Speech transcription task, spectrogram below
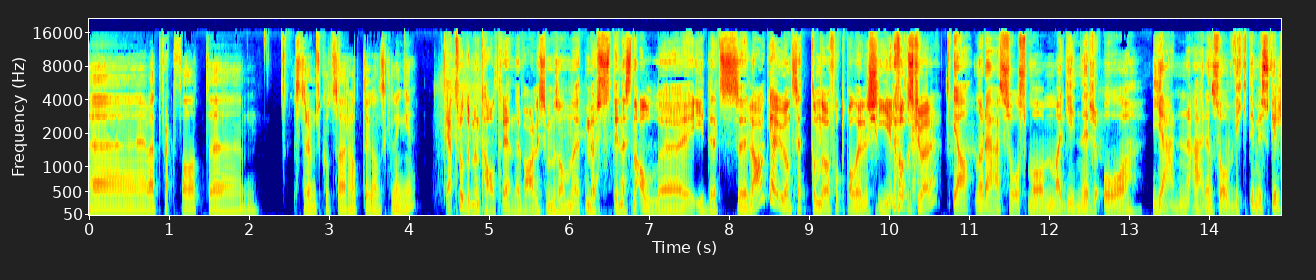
Eh, jeg vet i hvert fall at uh, Strømsgodset har hatt det ganske lenge. Jeg trodde mental trener var liksom sånn et must i nesten alle idrettslag, ja, uansett om det var fotball eller ski eller hva det skulle være. Ja, når det er så små marginer og hjernen er en så viktig muskel,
